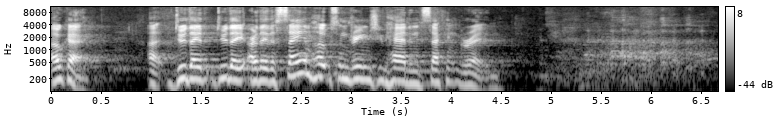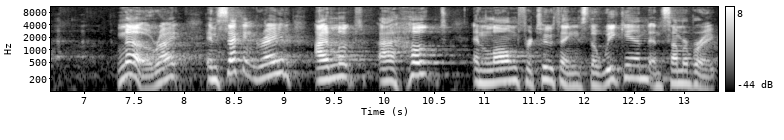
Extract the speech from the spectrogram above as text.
Okay. Uh, do they, do they, are they the same hopes and dreams you had in second grade? No, right? In second grade, I looked, I hoped and longed for two things the weekend and summer break.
